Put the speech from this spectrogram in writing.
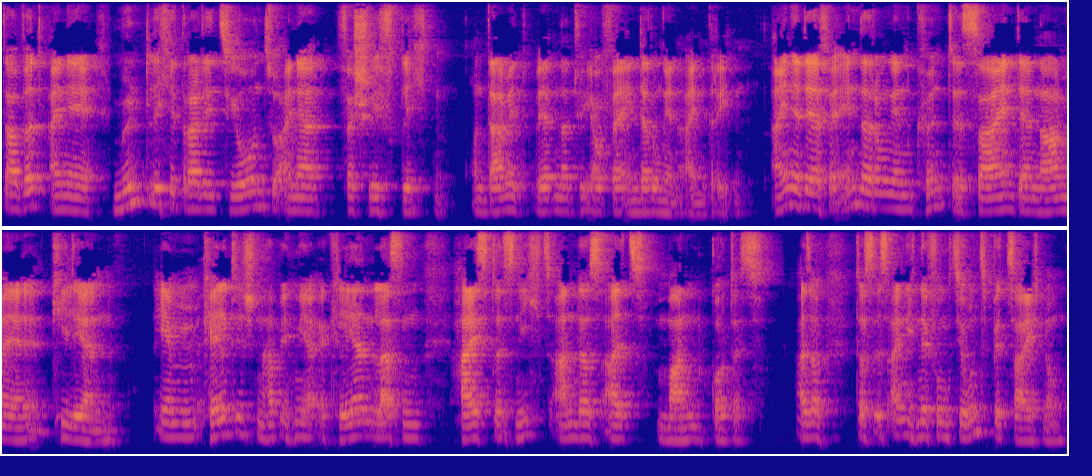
Da wird eine mündliche Tradition zu einer verschriftlichten. Und damit werden natürlich auch Veränderungen eintreten. Eine der Veränderungen könnte sein der Name Kilian. Im Keltischen habe ich mir erklären lassen, heißt das nichts anderes als Mann Gottes. Also das ist eigentlich eine Funktionsbezeichnung.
